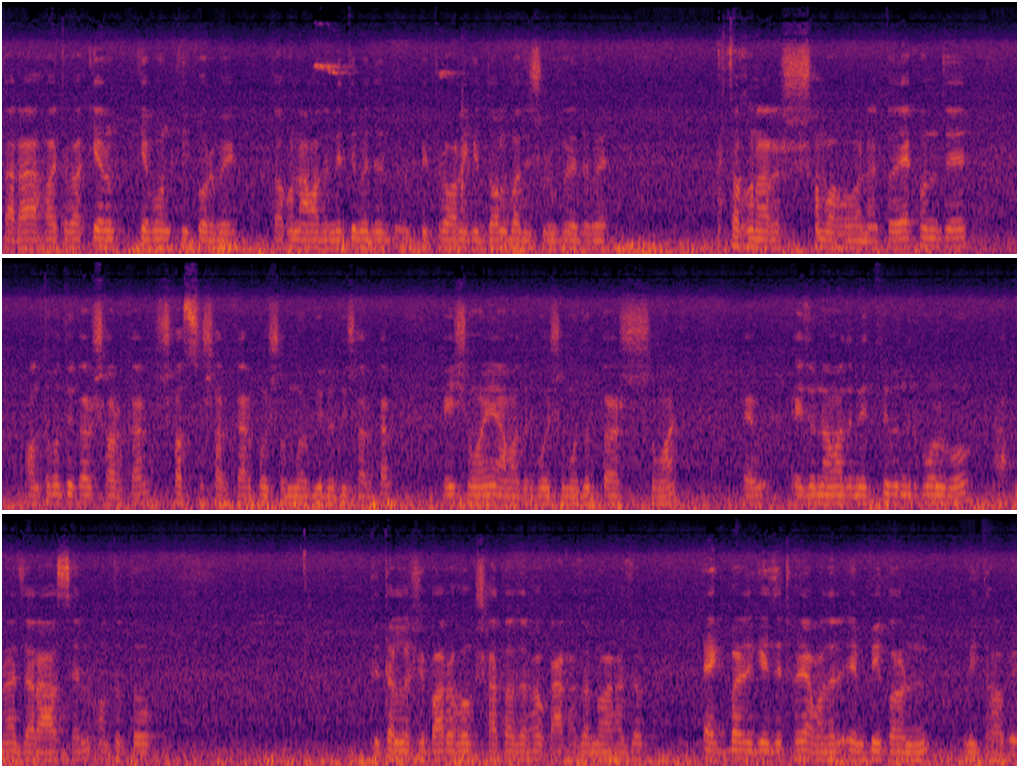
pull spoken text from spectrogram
তারা হয়তো বা কেমন কী করবে? তখন আমাদের নীতিবাদের ভিতরে অনেকে দলবাজি শুরু করে দেবে। তখন আর সম্ভব হবে না। তো এখন যে অন্তর্বর্তীকাল সরকার, স্বচ্ছ সরকার, বৈষম্য বিরোধী সরকার, এই সময়ে আমাদের বৈষম্য দূর করার সময় এই জন্য আমাদের নেতৃবৃন্দ বলব, আপনারা যারা আছেন, অন্তত তেতাল্লিশে বারো হোক, সাত হাজার হোক, আট হাজার, নয় হাজার একবার গেজেট হয়ে আমাদের এমপি করণ নিতে হবে।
